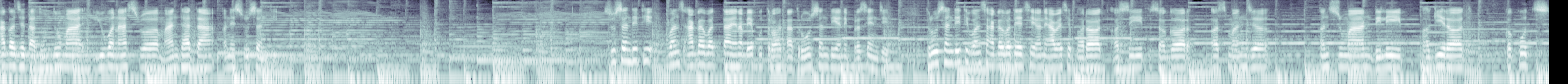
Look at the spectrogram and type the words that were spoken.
આગળ જતા ધુંધુમા યુવનાશ્વ માંધાતા અને સુસંધિ. સુસંધિથી વંશ આગળ વધતા એના બે પુત્રો હતા, ધ્રુવસંધિ અને પ્રસેનજીત. ધ્રુવસંધિથી વંશ આગળ વધે છે અને આવે છે ભરત અસિત સગર, અસમંજ, અંશુમાન, દિલીપ, ભગીરથ, કકુત્સ,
